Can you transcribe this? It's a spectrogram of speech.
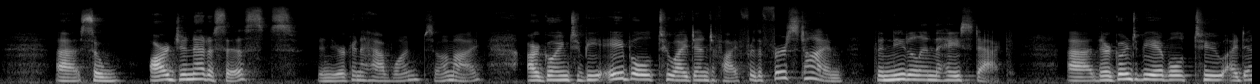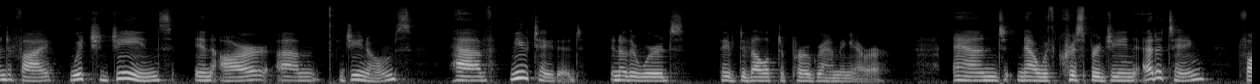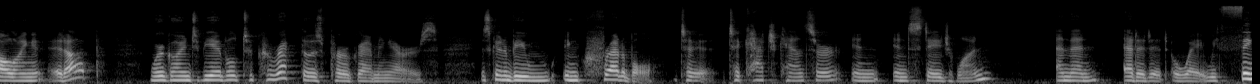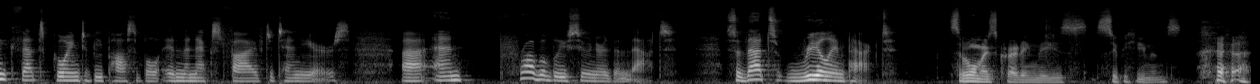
Uh, so our geneticists, and you're going to have one, so am I, are going to be able to identify for the first time the needle in the haystack. Uh, they're going to be able to identify which genes in our um, genomes have mutated. In other words, they've developed a programming error. And now with CRISPR gene editing, following it up, we're going to be able to correct those programming errors. It's going to be incredible to, to catch cancer in, in stage one and then edit it away. We think that's going to be possible in the next five to 10 years, uh, and probably sooner than that. So that's real impact. So we're almost creating these superhumans.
